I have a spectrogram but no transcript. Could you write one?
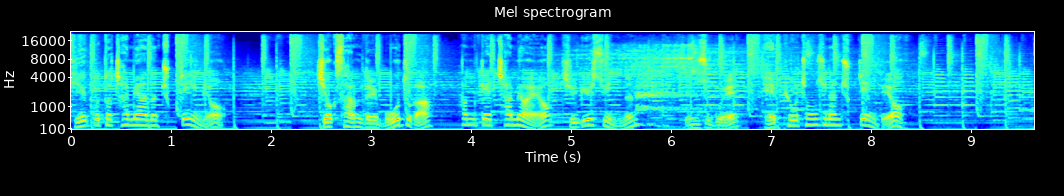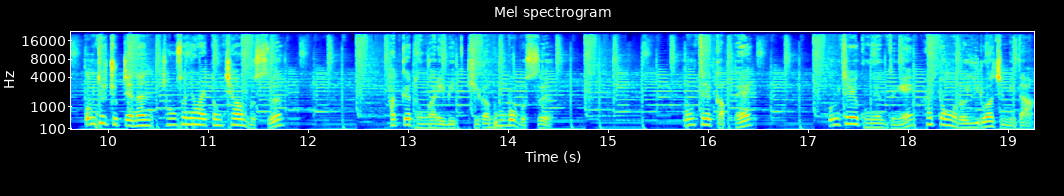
기획부터 참여하는 축제이며 지역 사람들 모두가 함께 참여하여 즐길 수 있는 연수구의 대표 청소년 축제인데요. 꿈틀축제는 청소년 활동 체험 부스, 학교 동아리 및 기관 홍보 부스, 꿈틀 카페, 꿈틀 공연 등의 활동으로 이루어집니다.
